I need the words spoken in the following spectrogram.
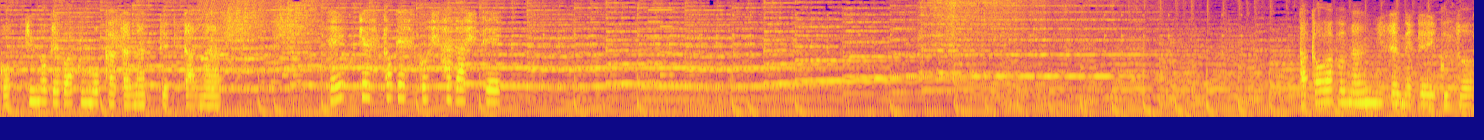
こっちのデバフも重なってきたな。セーフキャストで少し剥がして、とは無難に攻めていくぞ。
